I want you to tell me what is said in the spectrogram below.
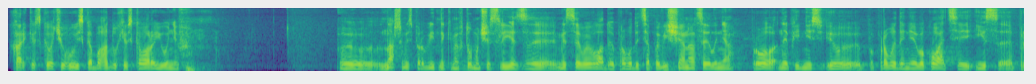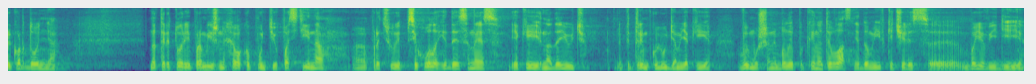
Харківського, Чугуївського, Багадухівського районів. Е, Нашими співробітниками, в тому числі з місцевою владою, проводиться повіщення населення про необхідність е, проведення евакуації із е, прикордоння. На території проміжних евакопунктів постійно працюють психологи ДСНС, які надають підтримку людям, які вимушені були покинути власні домівки через бойові дії.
